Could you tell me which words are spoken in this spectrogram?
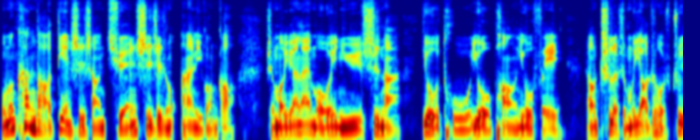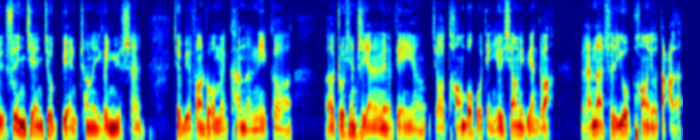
我们看到电视上全是这种案例广告，什么原来某位女士呢，又土又胖又肥，然后吃了什么药之后，瞬瞬间就变成了一个女神。就比方说我们看的那个，呃，周星驰演的那个电影叫《唐伯虎点秋香》里边，对吧？本来呢是又胖又大的，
